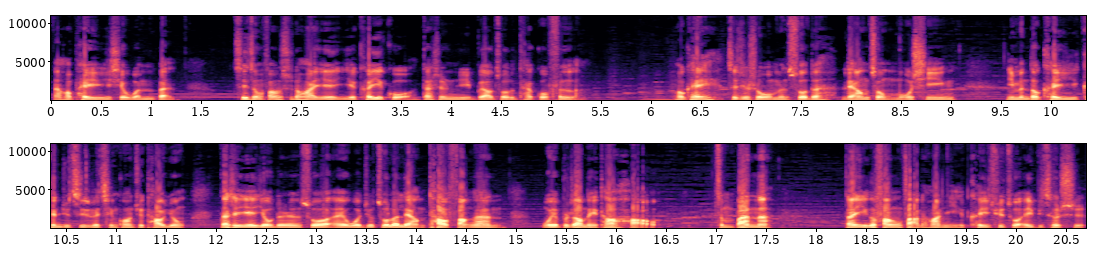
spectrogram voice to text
然后配以一些文本。这种方式的话也也可以过，但是你不要做的太过分了。OK，这就是我们说的两种模型，你们都可以根据自己的情况去套用。但是也有的人说，哎，我就做了两套方案，我也不知道哪套好，怎么办呢？但一个方法的话，你可以去做 A B 测试。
